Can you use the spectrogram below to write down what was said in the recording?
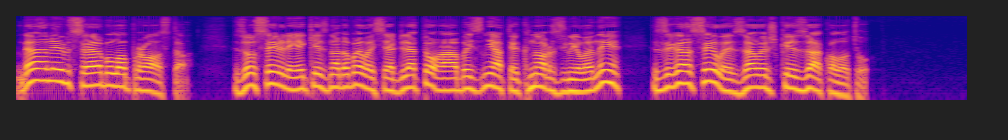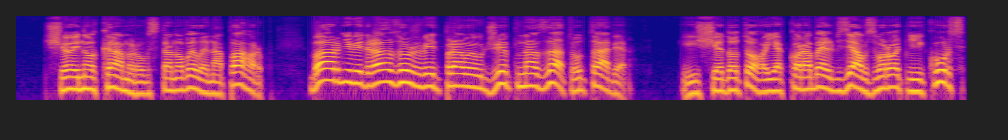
Далі все було просто. Зусилля, які знадобилися для того, аби зняти кнор з мілини, згасили залишки заколоту. Щойно камеру встановили на пагорб, Барні відразу ж відправив джип назад у табір. І ще до того, як корабель взяв зворотній курс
